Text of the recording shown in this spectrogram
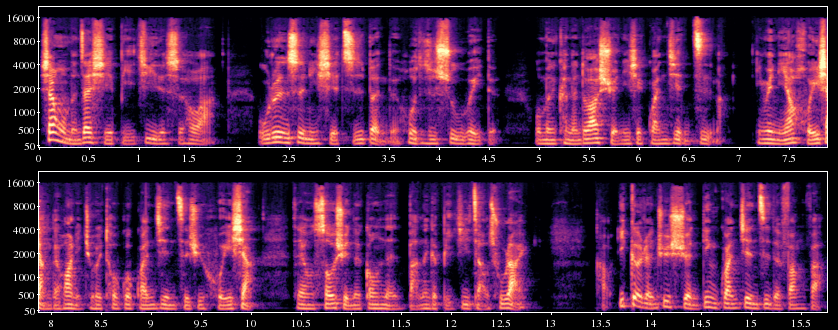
像我们在写笔记的时候啊，无论是你写纸本的或者是数位的，我们可能都要选一些关键字嘛，因为你要回想的话，你就会透过关键字去回想，再用搜寻的功能把那个笔记找出来。好，一个人去选定关键字的方法。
